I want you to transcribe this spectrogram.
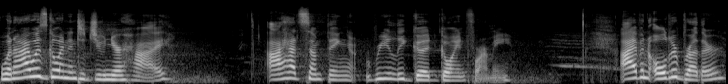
When I was going into junior high, I had something really good going for me. I have an older brother.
